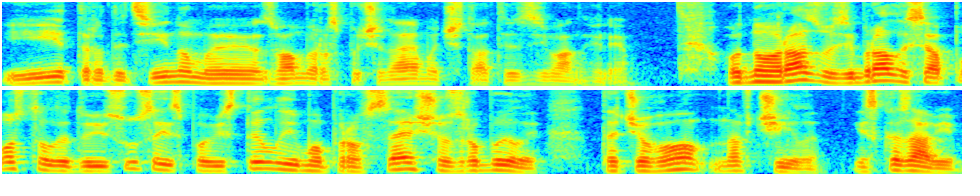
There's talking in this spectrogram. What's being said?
І традиційно ми з вами розпочинаємо читати з Євангелія. Одного разу зібралися апостоли до Ісуса і сповістили йому про все, що зробили та чого навчили, і сказав їм:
